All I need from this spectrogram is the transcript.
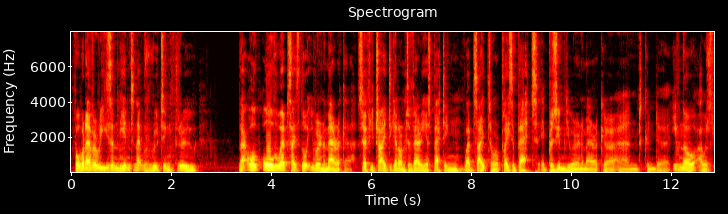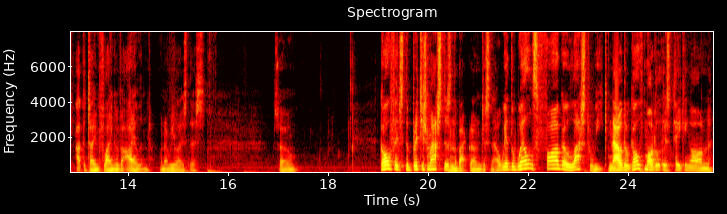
for whatever reason, the internet was routing through that all, all the websites thought you were in America. So if you tried to get onto various betting websites or place a bet, it presumed you were in America and couldn't do it. Even though I was at the time flying over Ireland when I realised this. So golf, it's the British Masters in the background just now. We had the Wells Fargo last week. Now the golf model is taking on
